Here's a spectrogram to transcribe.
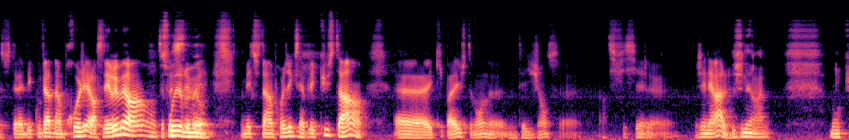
suite à la découverte d'un projet. Alors, c'est des rumeurs. Hein, ce sont des rumeurs. Mais suite à un projet qui s'appelait Q-Star, qui parlait justement d'intelligence artificielle générale. Générale. Donc,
